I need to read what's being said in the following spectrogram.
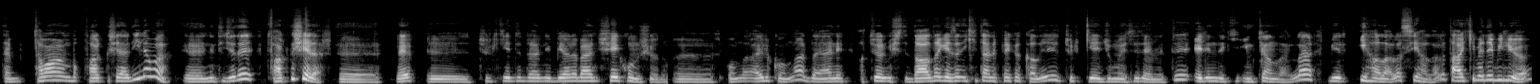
tabii tamamen farklı şeyler değil ama e, neticede farklı şeyler. E, ve e, Türkiye'de de hani bir ara ben şey konuşuyordum. E, onlar ayrı konular da yani atıyorum işte dağda gezen iki tane PKK'lıyı Türkiye Cumhuriyeti Devleti elindeki imkanlarla bir İHA'larla SİHA'larla takip edebiliyor.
